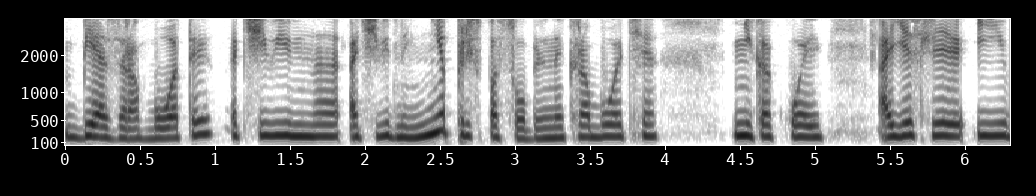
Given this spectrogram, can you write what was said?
без работы, очевидно, очевидно, не приспособленный к работе никакой. А если и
